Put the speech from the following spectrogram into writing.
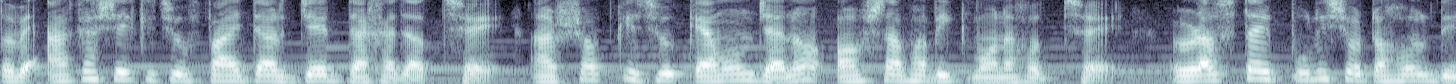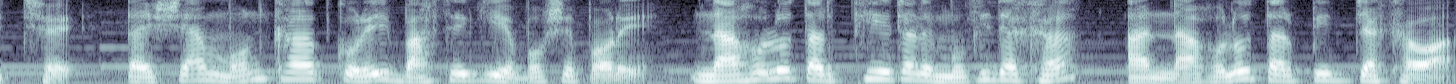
তবে আকাশে কিছু ফাইটার জেট দেখা যাচ্ছে, আর সবকিছু কেমন যেন অস্বাভাবিক মনে হচ্ছে। রাস্তায় পুলিশও টহল দিচ্ছে, তাই শ্যাম মন খারাপ করেই বাসে গিয়ে বসে পড়ে। না হলো তার থিয়েটারে মুভি দেখা, আর না হলো তার পিৎজা খাওয়া।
